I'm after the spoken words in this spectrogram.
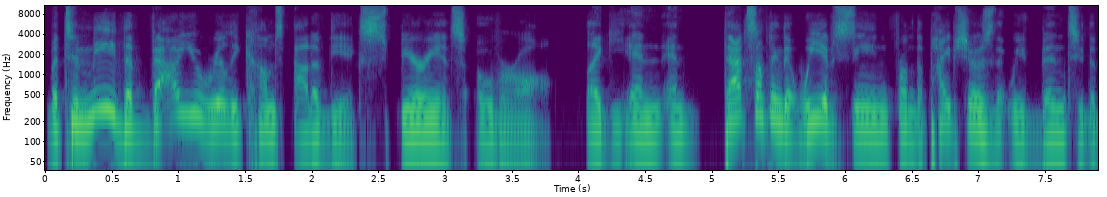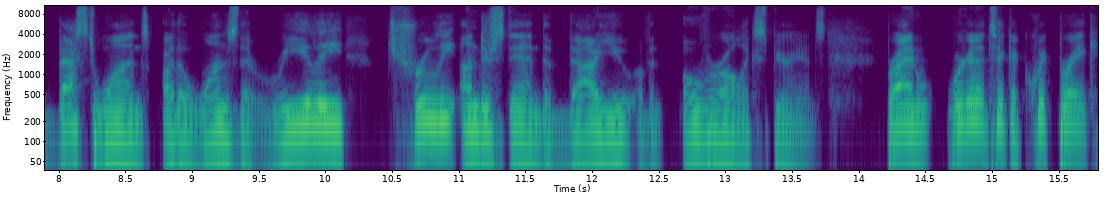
but to me, the value really comes out of the experience overall. Like, and and that's something that we have seen from the pipe shows that we've been to. The best ones are the ones that really, truly understand the value of an overall experience. Brian, we're going to take a quick break.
